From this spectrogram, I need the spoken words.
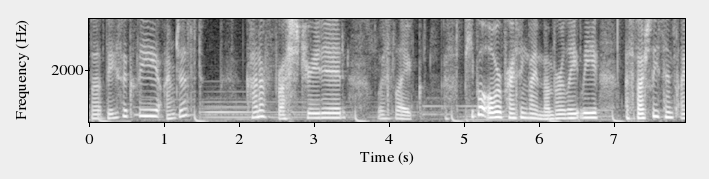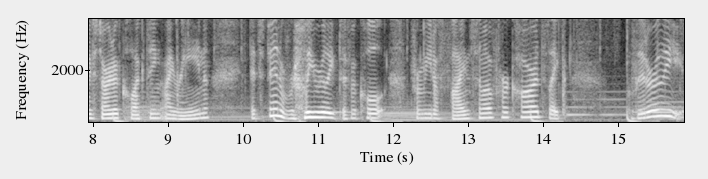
But basically, I'm just kind of frustrated with like people overpricing my member lately, especially since I've started collecting Irene. It's been really, really difficult for me to find some of her cards. Like, literally,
